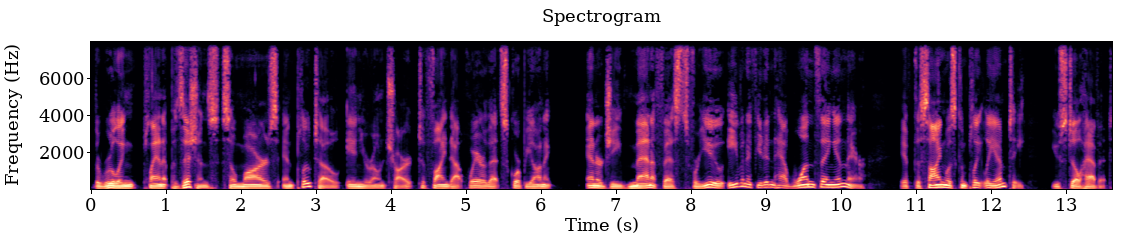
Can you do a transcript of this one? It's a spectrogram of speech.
the ruling planet positions, so Mars and Pluto in your own chart, to find out where that scorpionic energy manifests for you, even if you didn't have one thing in there. If the sign was completely empty, you still have it.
